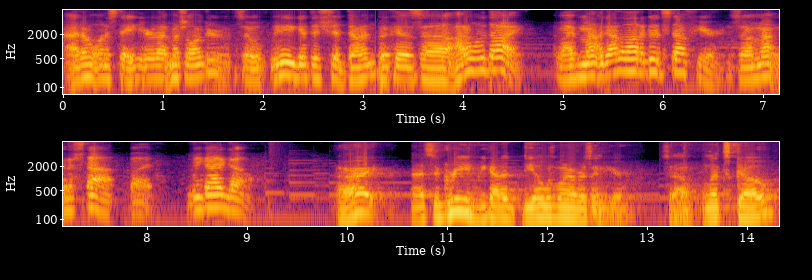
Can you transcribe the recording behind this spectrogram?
I don't want to stay here that much longer, so we need to get this shit done because uh, I don't want to die. I've not, I got a lot of good stuff here, so I'm not gonna stop. But we gotta go. Alright, that's agreed. We gotta deal with whatever's in here. So let's go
